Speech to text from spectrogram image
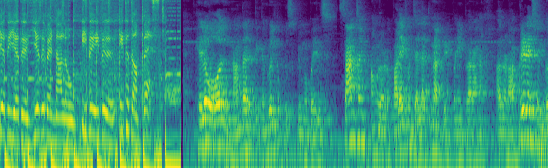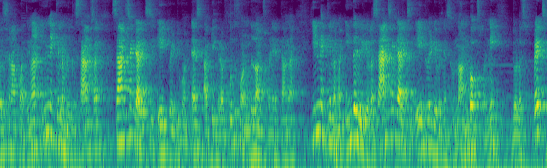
எது எது எது வேணாலும். இது இது இதுதான் பெஸ்ட் ஹலோ ஆல் நான் தான் Rithik welcome to Supreme Mobiles Samsung அவங்களோட பழைய ஃபோன்ஸ் எல்லாத்தையுமே அப்டேட் பண்ணிட்டு வராங்க. அதனோட அப்டேடேஷன் வெர்ஷனாக பார்த்தீங்கன்னா இன்றைக்கி நம்மளுக்கு Samsung Samsung Galaxy eight twenty one S அப்படிங்கிற புது ஃபோன் வந்து லான்ச் பண்ணியிருக்காங்க. இன்றைக்கி நம்ம இந்த வீடியோவில் Samsung Galaxy eight twenty one S வந்து அன்பாக்ஸ் பண்ணி இதோட ஸ்பெக்ஸ்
